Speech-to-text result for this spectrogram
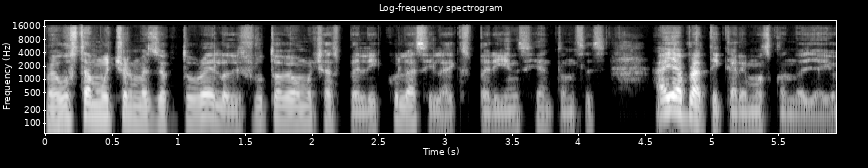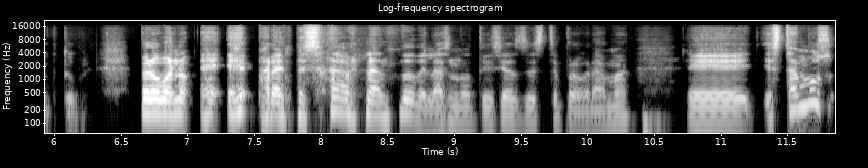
Me gusta mucho el mes de octubre, lo disfruto, veo muchas películas y la experiencia, entonces ahí ya platicaremos cuando llegue octubre. Pero bueno, eh, eh, para empezar hablando de las noticias de este programa, eh, estamos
